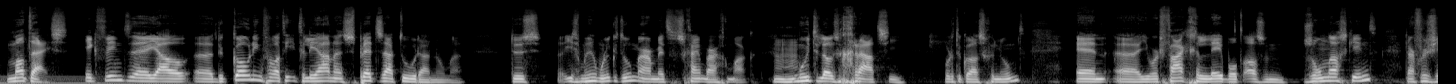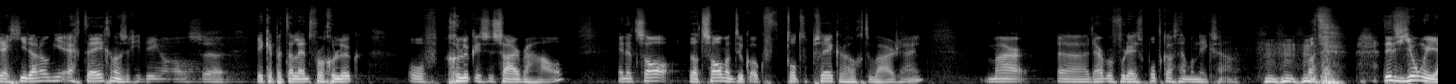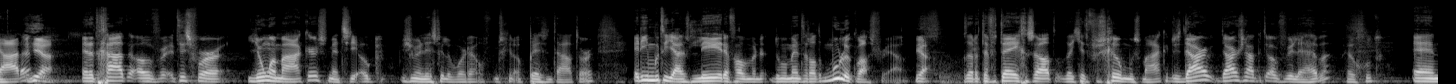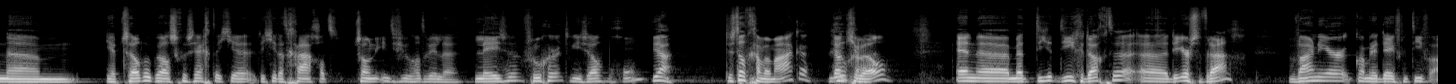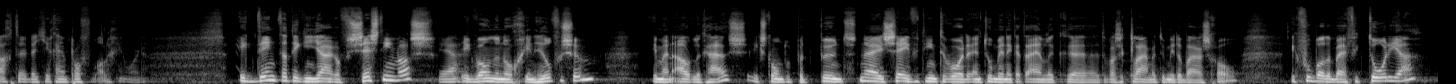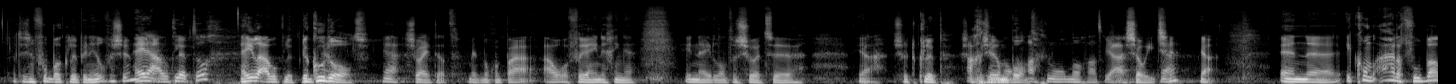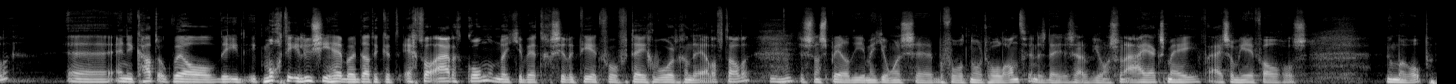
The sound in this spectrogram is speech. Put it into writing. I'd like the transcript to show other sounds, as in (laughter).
Matthijs, ik vind uh, jou uh, de koning van wat de Italianen sprezzatura noemen. Dus uh, iets heel moeilijks doen, maar met schijnbaar gemak. Mm -hmm. Moeiteloze gratie wordt het ook wel eens genoemd. En je wordt vaak gelabeld als een zondagskind. Daar verzet je dan ook niet echt tegen. Dan zeg je dingen als: Ik heb het talent voor geluk. Of geluk is een saai verhaal. En dat zal, dat zal natuurlijk ook tot op zekere hoogte waar zijn. Maar daar hebben we voor deze podcast helemaal niks aan. (laughs) Want (laughs) dit is jonge jaren. Ja. En het gaat over, het is voor jonge makers, mensen die ook journalist willen worden of misschien ook presentator. En die moeten juist leren van de momenten dat het moeilijk was voor jou. Ja. Of dat het even tegen zat, of dat je het verschil moest maken. Dus daar, daar zou ik het over willen hebben. Heel goed. En um, je hebt zelf ook wel eens gezegd dat je dat, je dat graag had, zo'n interview had willen lezen vroeger, toen je zelf begon. Ja. Dus dat gaan we maken. Dankjewel. En uh, met die, die gedachte, uh, de eerste vraag. Wanneer kwam je er definitief achter dat je geen profvoetballer ging worden? Ik denk dat ik een jaar of 16 was. Ja. Ik woonde nog in Hilversum, in mijn ouderlijk huis. Ik stond op het punt, nee, 17 te worden. En toen ben ik uiteindelijk, uh, toen was ik klaar met de middelbare school. Ik voetbalde bij Victoria. Dat is een voetbalclub in Hilversum. Hele oude club, toch? Hele oude club. De Good Old. Ja. Zo heet dat. Met nog een paar oude verenigingen in Nederland. Een soort, uh, ja, een soort club. 1800, bond. 1800 nog wat. Ja, zoiets. Ja. Hè? ja. En uh, ik kon aardig voetballen. Uh, en ik had ook wel, de, ik mocht de illusie hebben dat ik het echt wel aardig kon. Omdat je werd geselecteerd voor vertegenwoordigende elftallen. Mhm. Mm -hmm. Dus dan speelde je met jongens, uh, bijvoorbeeld Noord-Holland. En dus deden ze ook jongens van Ajax mee. Of IJsselmeervogels, noem maar op.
